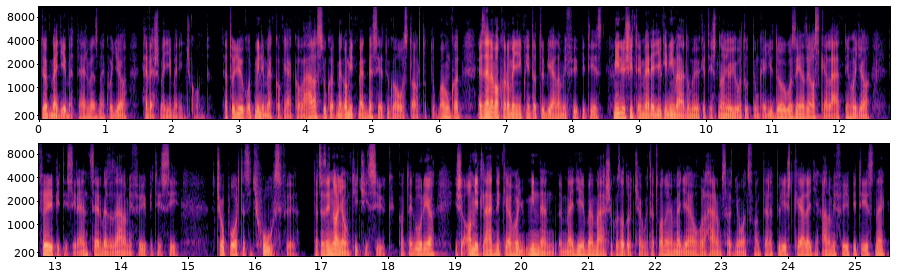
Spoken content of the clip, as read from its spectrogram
több megyébe terveznek, hogy a Heves megyében nincs gond. Tehát, hogy ők ott mindig megkapják a válaszukat, meg amit megbeszéltük, ahhoz tartottuk magunkat. Ezzel nem akarom egyébként a többi állami főépítést minősíteni, mert egyébként imádom őket, és nagyon jól tudtunk együtt dolgozni. Azért azt kell látni, hogy a főépítési rendszerben, ez az állami főépítési csoport, ez egy 20 fő. Tehát ez egy nagyon kicsi, szűk kategória, és amit látni kell, hogy minden megyében mások az adottságok. Tehát van olyan megye, ahol 380 települést kell egy állami főépítésznek,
